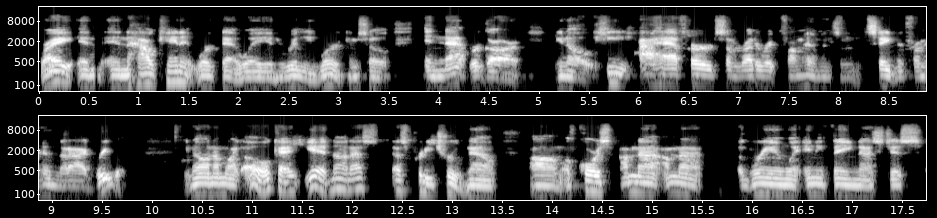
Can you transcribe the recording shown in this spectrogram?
Right. And and how can it work that way and really work? And so in that regard, you know, he I have heard some rhetoric from him and some statement from him that I agree with. You know, and I'm like, oh, okay, yeah, no, that's that's pretty true. Now, um, of course, I'm not I'm not agreeing with anything that's just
